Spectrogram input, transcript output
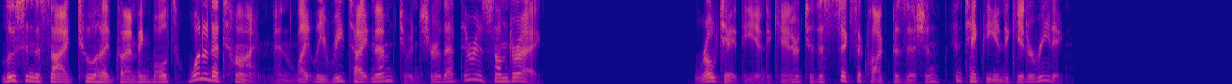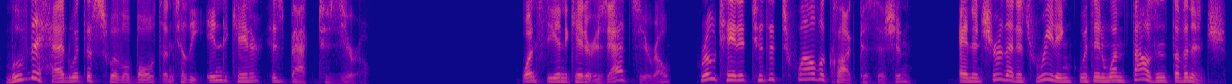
Loosen the side tool head clamping bolts one at a time and lightly retighten them to ensure that there is some drag. Rotate the indicator to the 6 o'clock position and take the indicator reading. Move the head with the swivel bolt until the indicator is back to zero. Once the indicator is at zero, rotate it to the 12 o'clock position and ensure that it's reading within one thousandth of an inch.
